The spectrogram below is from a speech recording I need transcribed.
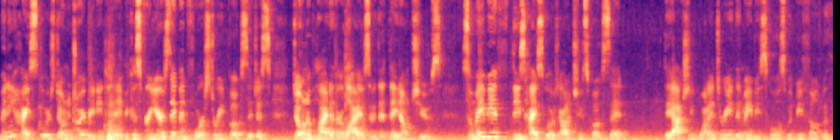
Many high schoolers don't enjoy reading today because for years they've been forced to read books that just don't apply to their lives or that they don't choose. So maybe if these high schoolers got to choose books that they actually wanted to read, then maybe schools would be filled with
